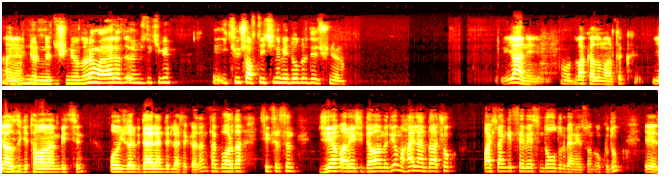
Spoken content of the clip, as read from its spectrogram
hani Aynen. bilmiyorum ne düşünüyorlar ama herhalde önümüzdeki bir 2-3 hafta içinde belli olur diye düşünüyorum. Yani Orada. bakalım artık. Yaz ligi tamamen bitsin. Oyuncuları bir değerlendirirler tekrardan. Tabi bu arada Sixers'ın GM arayışı devam ediyor ama halen daha çok başlangıç seviyesinde olduğunu ben en son okudum. Ee,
